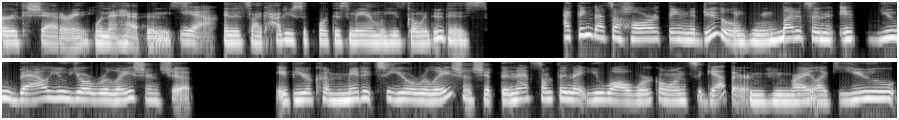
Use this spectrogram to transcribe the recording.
earth shattering when that happens. yeah. And it's like, how do you support this man when he's going through this? I think that's a hard thing to do, Mhm. but it's an, if you value your relationship, if you're committed to your relationship, then that's something that you all work on together. Mhm. right? Like you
